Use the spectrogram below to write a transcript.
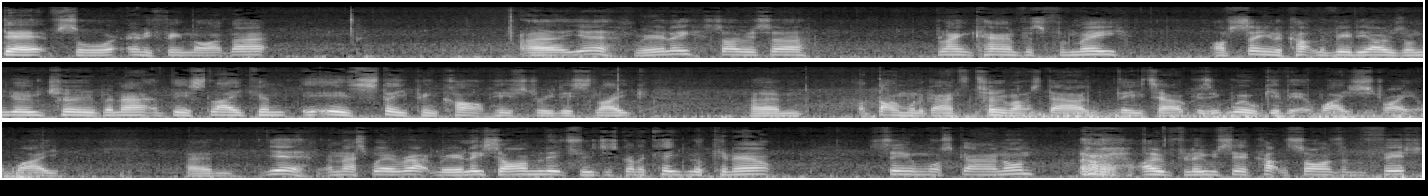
depths or anything like that. Uh, yeah, really. So it's a blank canvas for me. I've seen a couple of videos on YouTube and out of this lake and it is steep in carp history, this lake. Um, I don't want to go into too much detail because it will give it away straight away. Um, yeah, and that's where we're at really. So I'm literally just going to keep looking out, seeing what's going on. Hopefully we see a couple of signs of a fish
